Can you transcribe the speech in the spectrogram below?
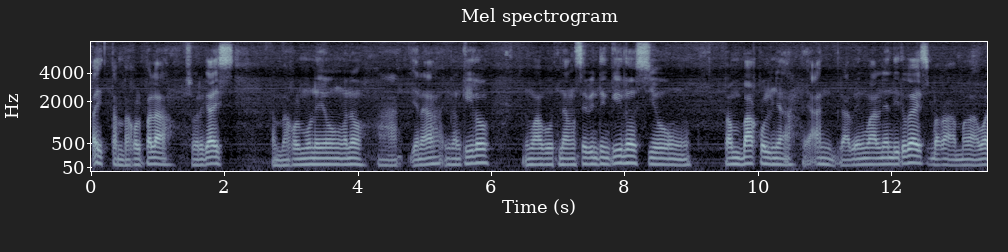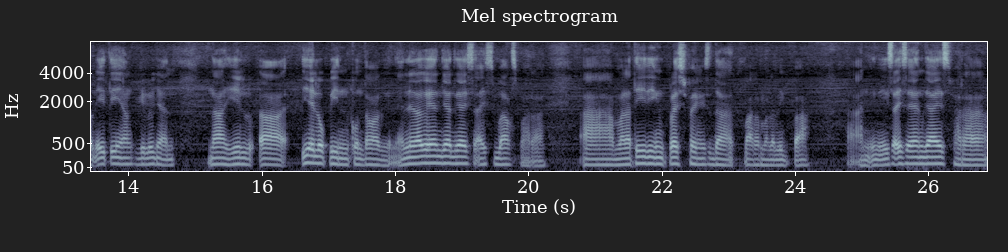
Ay tambakol pala. Sorry guys. Tambakol muna yung ano. At yan na ilang kilo. Lumabot ng 17 kilos yung tambakol niya. Yan, grabe ang mahal niyan dito guys. Baka mga 180 ang kilo niyan na yellow, uh, yellow pin kung tawagin. Yan, nilagay yan dyan guys sa ice box para uh, manatiling fresh pa yung isda para malamig pa. Uh, iniisa-isa yan guys para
